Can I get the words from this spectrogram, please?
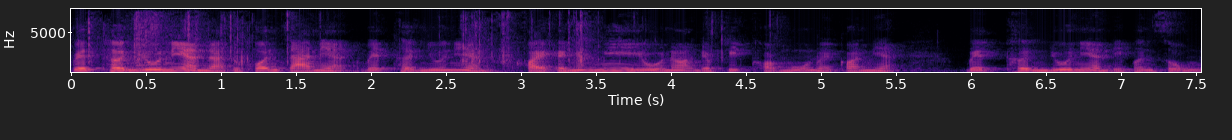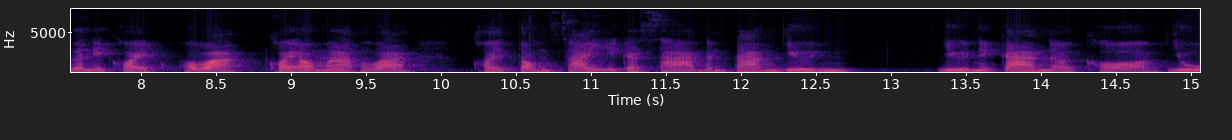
เวทเทิร์นยูเนียนนะทุกคนจ๋าเนี่ยเวทเทิร์นยูเนียนข่อยก็ยังมีอยู่เนาะเดี๋ยวปิดข้อมูลไว้ก่อนเนี่ยเวทเทิร์นยูเนียนที่เพิ่นส่งเงินให้ข่อย เพราะว่าข่อยเอามาเพราะว่าข่อยต้องใส่เอกสารต่างๆ ยื่นยื่นในการเอ่อขออยู่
